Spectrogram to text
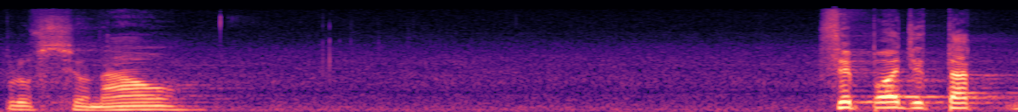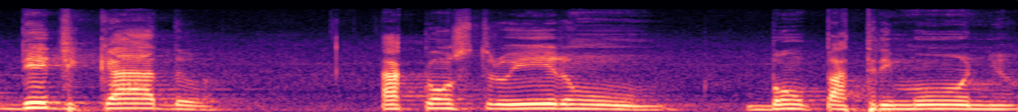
profissional. Você pode estar dedicado a construir um bom patrimônio.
